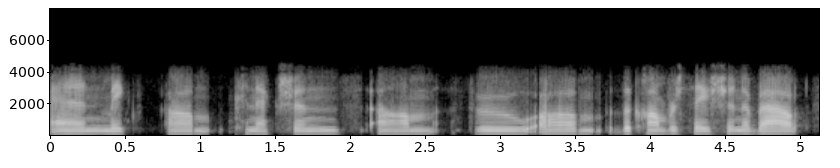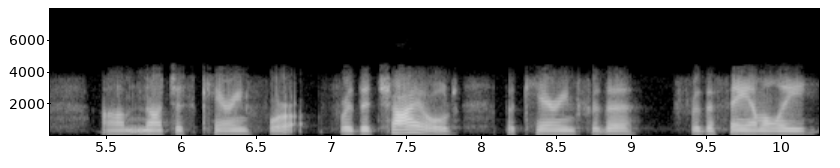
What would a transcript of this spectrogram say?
and make um, connections um, through um, the conversation about um, not just caring for for the child, but caring for the for the family,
